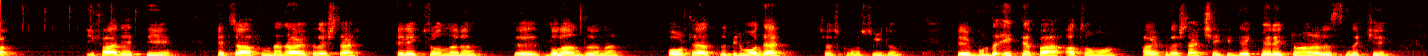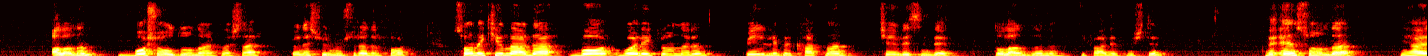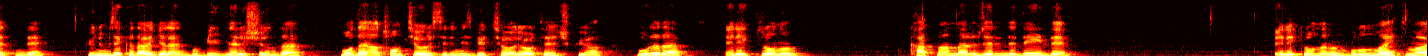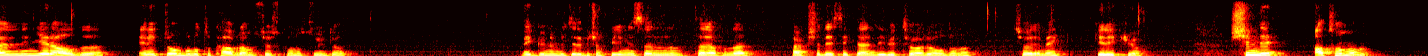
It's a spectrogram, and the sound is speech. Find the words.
ifade ettiği, etrafında da arkadaşlar elektronların e, dolandığını ortaya attığı bir model söz konusuydu. E, burada ilk defa atomun arkadaşlar çekirdek ve elektron arasındaki alanın boş olduğunu arkadaşlar öne sürmüştür Rutherford. Sonraki yıllarda Bohr bu elektronların belirli bir katman çevresinde dolandığını ifade etmişti. Ve en sonunda nihayetinde günümüze kadar gelen bu bilgiler ışığında modern atom teorisi dediğimiz bir teori ortaya çıkıyor. Burada da elektronun katmanlar üzerinde değil de elektronların bulunma ihtimalinin yer aldığı elektron bulutu kavramı söz konusuydu. Ve günümüzde de birçok bilim insanının tarafından arkadaşa desteklendiği bir teori olduğunu söylemek gerekiyor. Şimdi atomun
